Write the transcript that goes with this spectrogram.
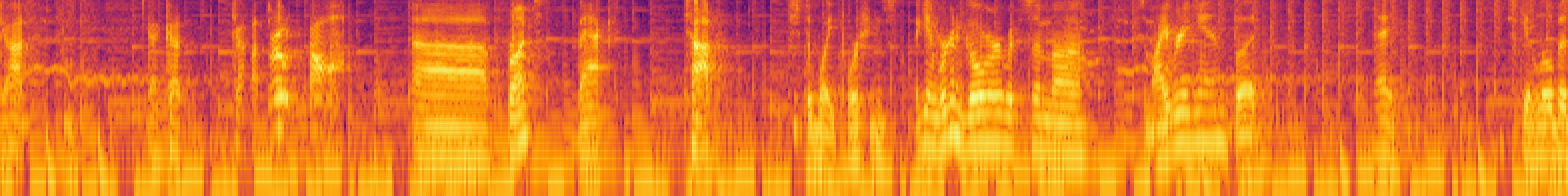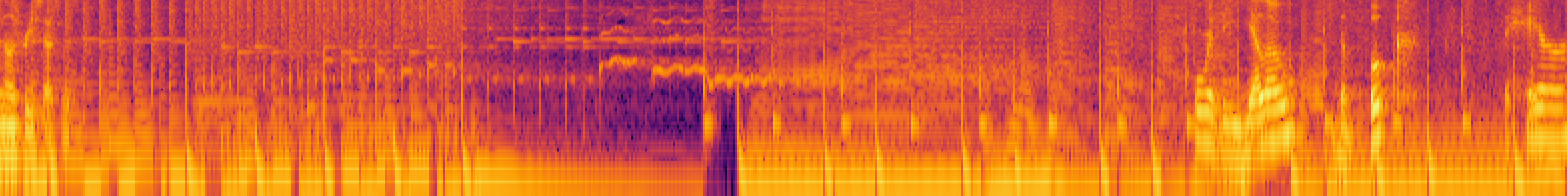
God. I got got my throat. Oh. Uh, front, back, top, just the white portions. Again, we're gonna go over with some uh, some ivory again, but hey, just get a little bit in those recesses. For the yellow, the book, the hair,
